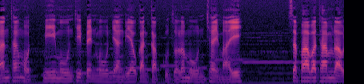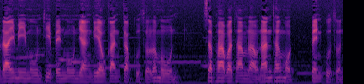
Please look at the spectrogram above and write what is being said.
นั้นทั้งหมดมีมูลที่เป็นมูลอย่างเดียวกันกับกุศลมูลใช่ไหม สภาวธรรมเหล่าใดมีมูลที่เป็นมูลอย่างเดียวกันกับกุศลมูล สภาวธรรมเหล่านั้นทั้งหมดเป็นกุศล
